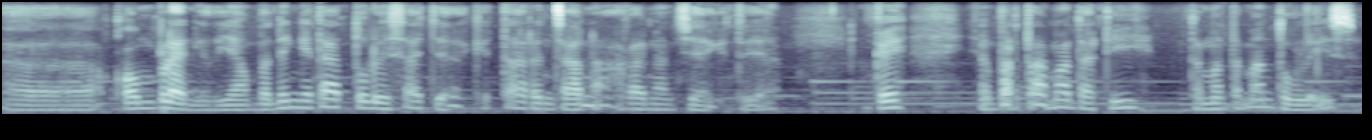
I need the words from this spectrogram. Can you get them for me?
uh, komplain gitu. Yang penting kita tulis saja kita rencanakan aja gitu ya. Oke yang pertama tadi teman-teman tulis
